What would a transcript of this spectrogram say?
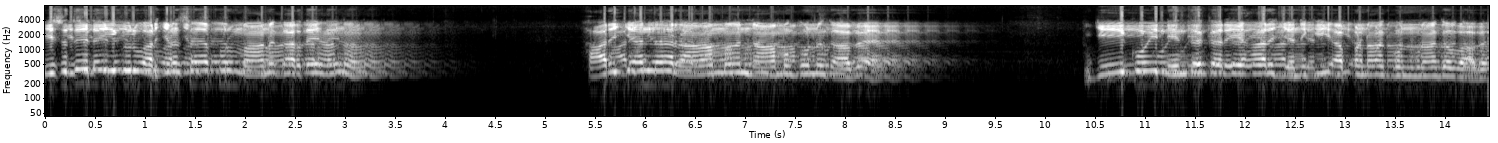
ਇਸ ਦੇ ਲਈ ਗੁਰੂ ਅਰਜਨ ਸਾਹਿਬ ਫਰਮਾਨ ਕਰਦੇ ਹਨ, ਹਰ ਜਨ RAM ਨਾਮ ਗੁਣ ਗਾਵੇ। ਜੇ ਕੋਈ ਨਿੰਦ ਕਰੇ, ਹਰ ਜਨ ਕੀ ਆਪਣਾ ਗੁਣ ਨਾ ਗਵਾਵੇ।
